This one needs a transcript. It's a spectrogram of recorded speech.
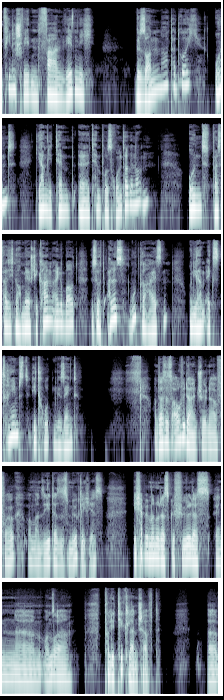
viele Schweden fahren wesentlich besonnener dadurch und die haben die Temp äh, Tempos runtergenommen und was weiß ich noch mehr Schikanen eingebaut. Es wird alles gut geheißen und die haben extremst die Toten gesenkt. Und das ist auch wieder ein schöner Erfolg und man sieht, dass es möglich ist. Ich habe immer nur das Gefühl, dass in äh, unserer Politiklandschaft äh,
